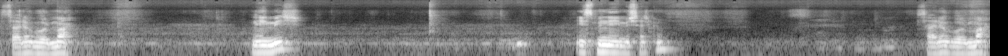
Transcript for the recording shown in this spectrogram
Sarı burma. Neymiş? İsmi neymiş aşkım? Sarı burma.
